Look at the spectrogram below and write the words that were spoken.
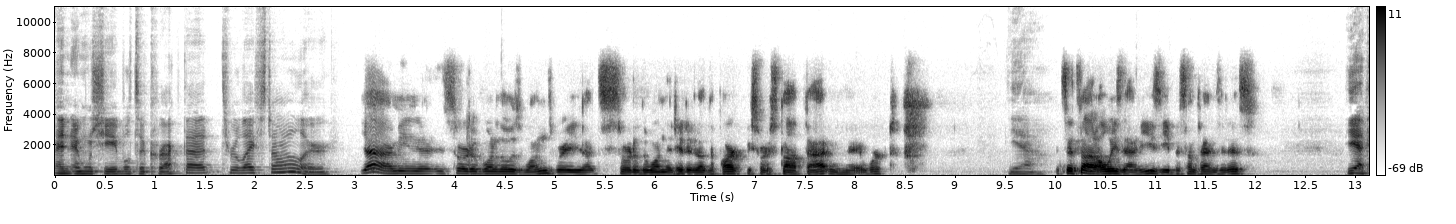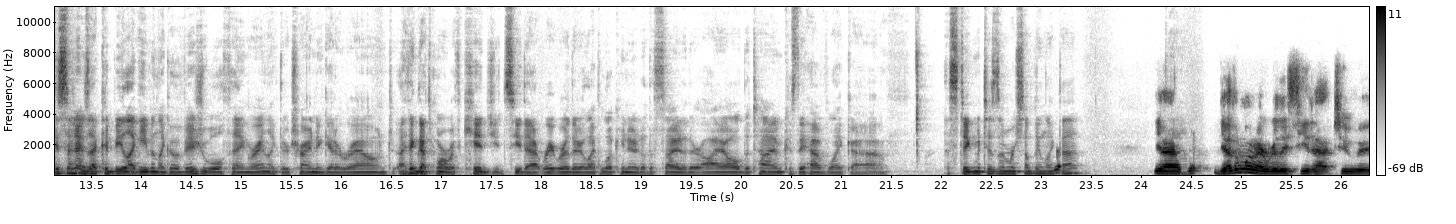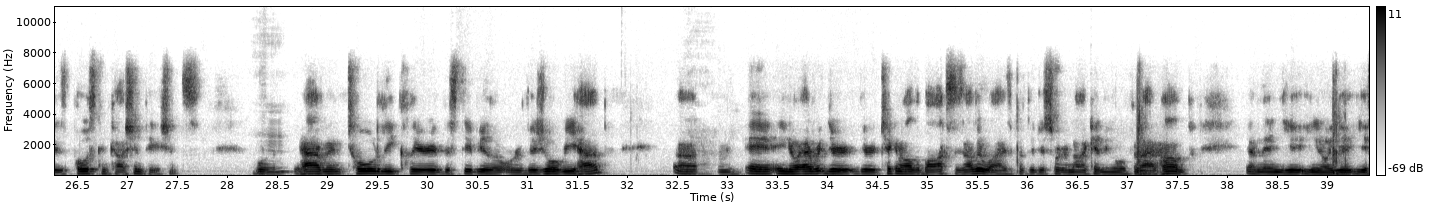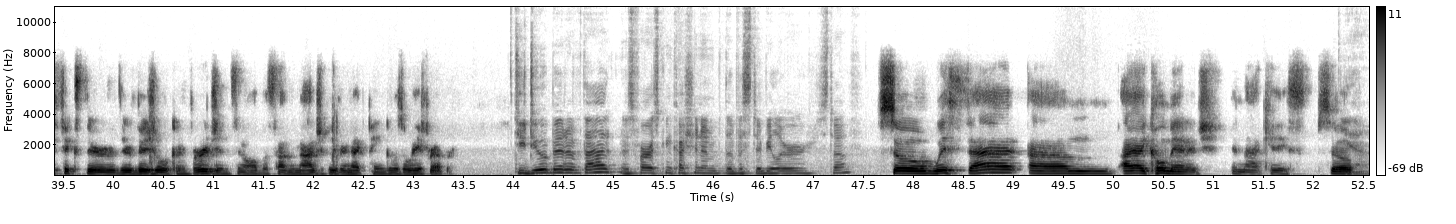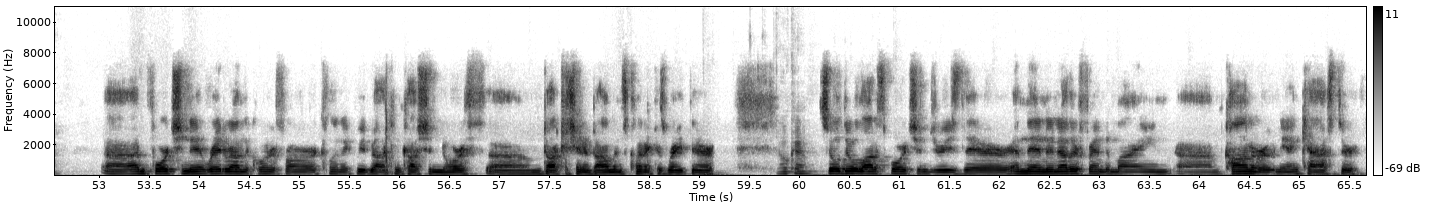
And and was she able to correct that through lifestyle or? Yeah, I mean, it's sort of one of those ones where you, that's sort of the one that hit it out of the park. We sort of stopped that, and it worked. Yeah. It's it's not always that easy, but sometimes it is. Yeah, because sometimes that could be like even like a visual thing, right? Like they're trying to get around. I think that's more with kids. You'd see that, right, where they're like looking out of the side of their eye all the time because they have like a astigmatism or something like that. Yeah, the- the other one I really see that too is post concussion patients where Mhm. they haven't totally cleared vestibular or visual rehab. Um, and you know, every, they're they're ticking all the boxes otherwise, but they're just sort of not getting over that hump. And then you you know you, you fix their their visual convergence, and all of a sudden magically their neck pain goes away forever. Do you do a bit of that as far as concussion and the vestibular stuff? So with that, um, I, I co-manage in that case. So Yeah. uh, I'm fortunate. Right around the corner from our clinic, we've got Concussion North. Um, Dr. Shannon Bauman's clinic is right there. Okay. So I'll do a lot of sports injuries there. And then another friend of mine, um, Connor out in Ancaster,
